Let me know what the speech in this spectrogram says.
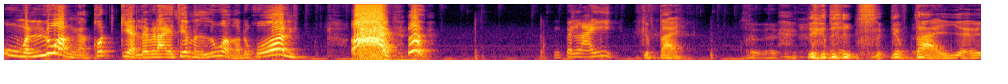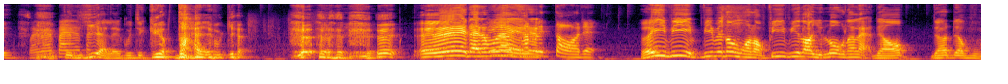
อู้มันล่วงอะโคตรเกลียดเลยเวลาไอเทมมันล่วงอะทุกคนอ้ายเอ้ยมึงเป็นไร เกือบตาย เกือบตายเหี้ยเอ้ยไปไปไป เป็นไปเหี้ยเลยกูจะเกือบตายเมื่อกี้ เอ้ยเอ้ยได้แล้วนี่เว้เรายทำอะไรต่อเนี่ยเฮ้ยพี่พี่ไม่ต้องห่วงหรอกพี่พี่รออยู่โลกนั่นแหละเดี๋ยวเดี๋ยวเดี๋ยวผม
